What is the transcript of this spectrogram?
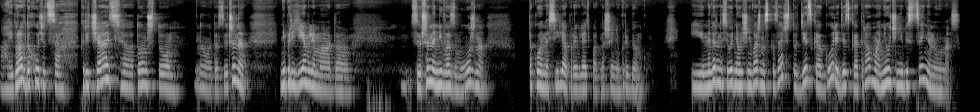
А, и правда хочется кричать о том, что ну, это совершенно неприемлемо, это совершенно невозможно такое насилие проявлять по отношению к ребенку. И, наверное, сегодня очень важно сказать, что детское горе, детская травма, они очень обесценены у нас.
